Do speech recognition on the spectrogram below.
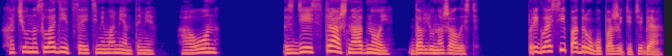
Хочу насладиться этими моментами, а он... Здесь страшно одной, давлю на жалость. Пригласи подругу пожить у тебя.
